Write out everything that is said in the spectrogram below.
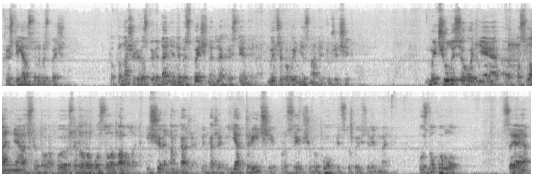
християнство небезпечне. Тобто наше віросповідання небезпечне для християнина. Ми це повинні знати дуже чітко. Ми чули сьогодні е, послання святого, святого апостола Павла. І що він там каже? Він каже: Я тричі просив, щоб Бог відступився від мене. Апостол Павло це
